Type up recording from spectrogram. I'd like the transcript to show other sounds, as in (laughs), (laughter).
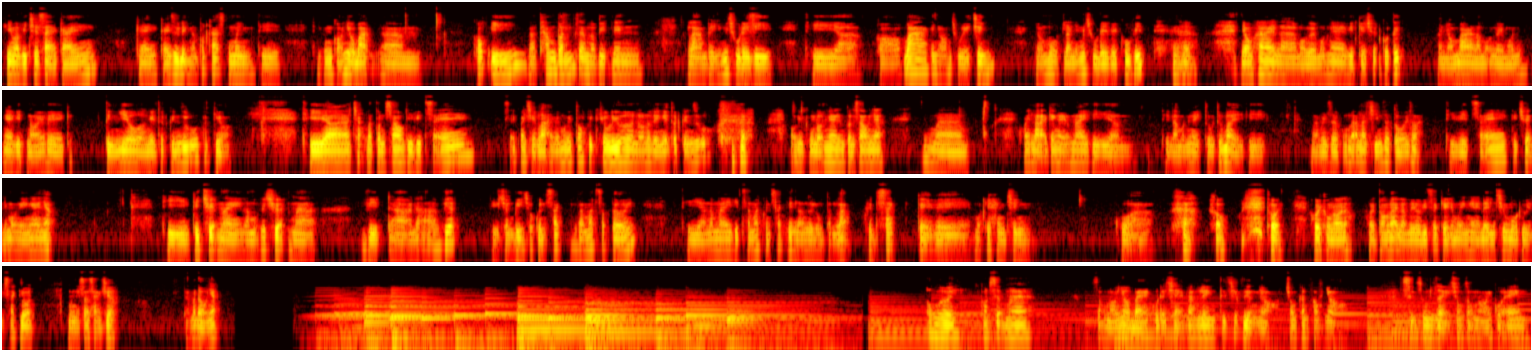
khi mà Vịt chia sẻ cái cái cái dự định làm podcast của mình thì thì cũng có nhiều bạn um, góp ý và tham vấn xem là Vịt nên làm về những cái chủ đề gì. Thì uh, có ba cái nhóm chủ đề chính. Nhóm một là những cái chủ đề về covid. (laughs) nhóm 2 là mọi người muốn nghe Việt kể chuyện cổ tích. Và nhóm 3 là mọi người muốn nghe Việt nói về cái tình yêu và nghệ thuật quyến rũ các kiểu. Thì uh, chắc là tuần sau thì Việt sẽ sẽ quay trở lại với một cái topic phiêu lưu hơn đó là về nghệ thuật quyến rũ. (laughs) Mọi người cùng đón nghe trong tuần sau nha. Nhưng mà quay lại cái ngày hôm nay thì à, thì là một ngày tối thứ bảy thì mà bây giờ cũng đã là 9 giờ tối rồi thì Việt sẽ kể chuyện cho mọi người nghe nhé thì cái chuyện này là một cái chuyện mà Vịt à, đã viết để chuẩn bị cho quyển sách ra mắt sắp tới. Thì à, năm nay Vịt ra mắt quyển sách tên là Người hùng tầm lặng. Quyển sách kể về một cái hành trình của (laughs) không thôi thôi không nói đâu. Hồi tóm lại là bây giờ Vịt sẽ kể cho mọi người nghe. Đây là chương một của quyển sách luôn. Mọi người sẵn sàng chưa? Để bắt đầu nhé. Con sợ ma. Giọng nói nhỏ bé của đứa trẻ vang lên từ chiếc giường nhỏ trong căn phòng nhỏ. Sự run rẩy trong giọng nói của em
